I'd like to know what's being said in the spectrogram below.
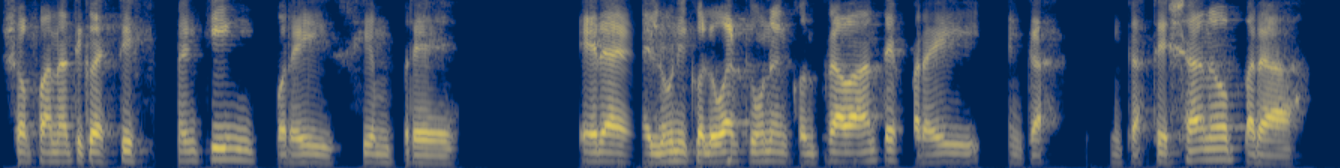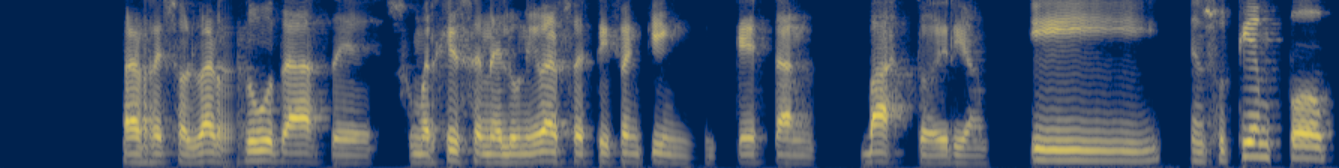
yo fanático de Stephen King, por ahí siempre era el único lugar que uno encontraba antes para ir en castellano para para resolver dudas, de sumergirse en el universo de Stephen King, que es tan vasto, diríamos. Y en su tiempo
